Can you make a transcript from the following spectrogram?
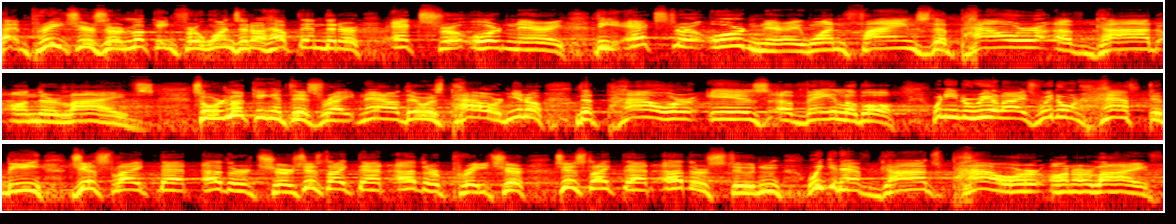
Uh, preachers are looking for ones that will help them that are extraordinary. The extraordinary one finds the power of God on their lives. So we're looking at this right now. There was power. You know, the power is available. We need to realize we don't have to be just like that other church, just like that other preacher, just like that other student. We can have God's power on our life.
